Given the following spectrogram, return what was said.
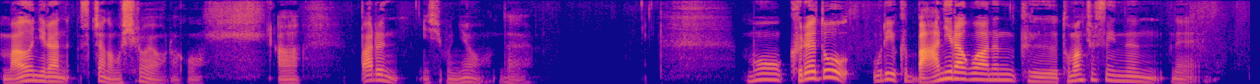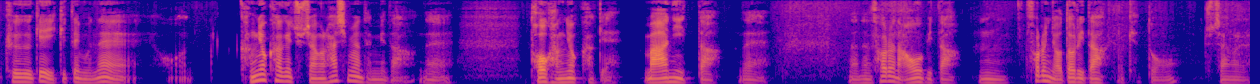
40이란 숫자 너무 싫어요. 라고. 아, 빠른이시군요. 네. 뭐 그래도 우리 그 만이라고 하는 그 도망칠 수 있는 네 그게 있기 때문에 어, 강력하게 주장을 하시면 됩니다. 네. 더 강력하게 많이 있다. 네. 나는 39이다. 음, 38이다. 이렇게 또 주장을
